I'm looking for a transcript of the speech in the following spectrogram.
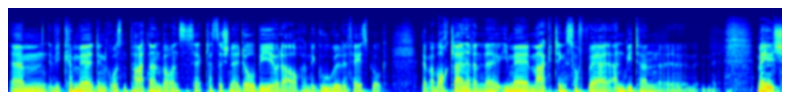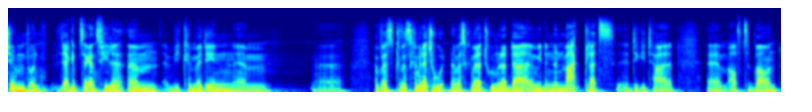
ähm, wie können wir den großen Partnern, bei uns ist ja klassisch eine Adobe oder auch eine Google, eine Facebook, ähm, aber auch kleineren, ne? E-Mail, Marketing, Software-Anbietern, äh, Mailchimp und da gibt es ja ganz viele, ähm, wie können wir denen ähm, äh, was, was können wir da tun? Ne? Was können wir da tun, um da irgendwie einen Marktplatz äh, digital ähm, aufzubauen?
